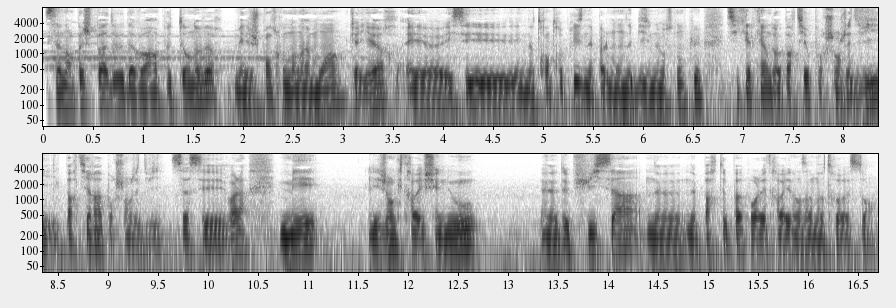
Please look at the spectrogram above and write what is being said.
Ça n'empêche pas d'avoir un peu de turnover, mais je pense qu'on en a moins qu'ailleurs, et, euh, et, et notre entreprise n'est pas le monde des bisounours non plus. Si quelqu'un doit partir pour changer de vie, il partira pour changer de vie. Ça c'est voilà. Mais les gens qui travaillent chez nous, euh, depuis ça, ne, ne partent pas pour aller travailler dans un autre restaurant.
